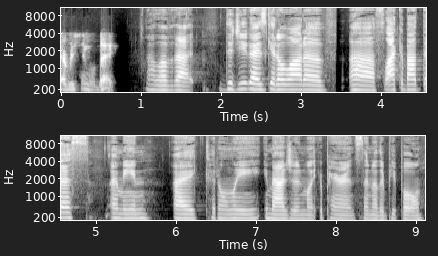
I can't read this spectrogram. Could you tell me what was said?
every single day. I love that. Did you guys get a lot of uh, flack about this? I mean, I could only imagine what your parents and other people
